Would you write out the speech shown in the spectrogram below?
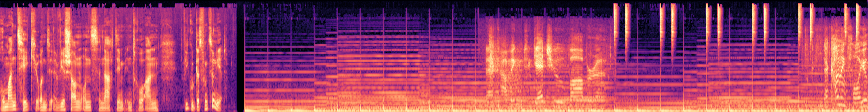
Romantik und wir schauen uns nach dem Intro an, wie gut das funktioniert. They're coming to get you, Barbara. For you.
